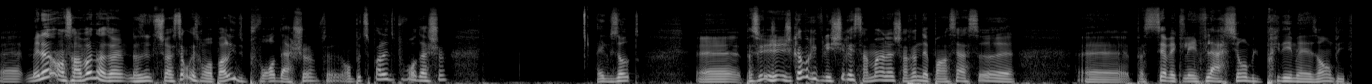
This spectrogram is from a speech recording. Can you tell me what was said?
Euh, mais là, on s'en va dans, dans une situation où est-ce qu'on va parler du pouvoir d'achat. On peut-tu parler du pouvoir d'achat? Avec vous autres? Euh, parce que j'ai comme réfléchi récemment, là, je suis en train de penser à ça. Euh, parce que avec l'inflation puis le prix des maisons. Puis, tu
